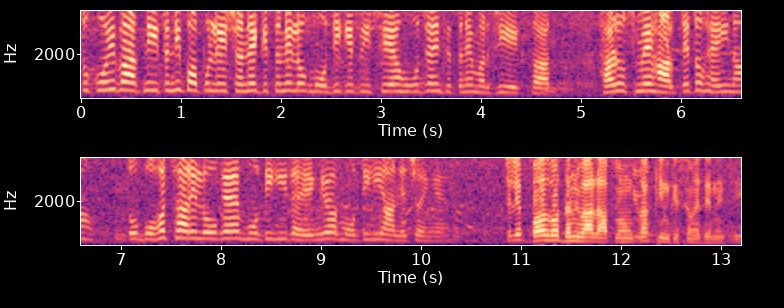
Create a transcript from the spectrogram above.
तो कोई बात नहीं इतनी पॉपुलेशन है कितने लोग मोदी के पीछे हैं हो जाए जितने मर्ज़ी एक साथ। हर उसमें हारते तो है ही ना। तो बहुत सारे लोग हैं मोदी ही रहेंगे और मोदी ही आने चाहिए। चलिए बहुत बहुत धन्यवाद आप लोगों का कीमती समय देने के लिए।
